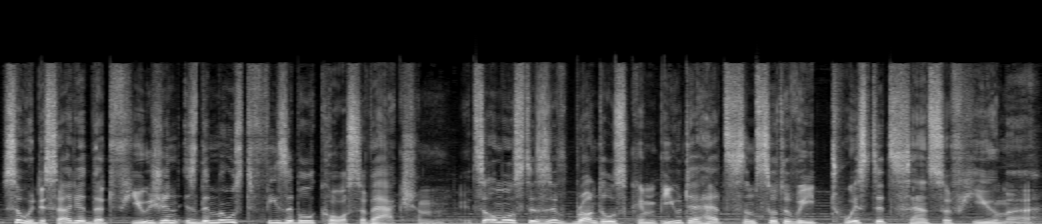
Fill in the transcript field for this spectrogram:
so we decided that fusion is the most feasible course of action. It's almost as if Brundle's computer had some sort of a twisted sense of humor.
